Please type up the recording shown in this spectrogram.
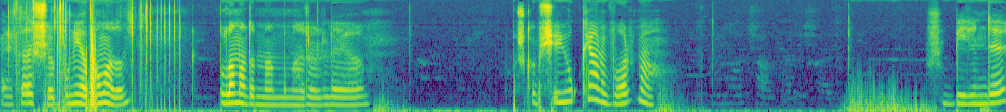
Arkadaşlar bunu yapamadım. Bulamadım ben bunu herhalde ya. Başka bir şey yok yani var mı? Şu belinde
